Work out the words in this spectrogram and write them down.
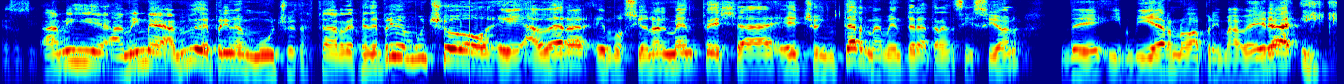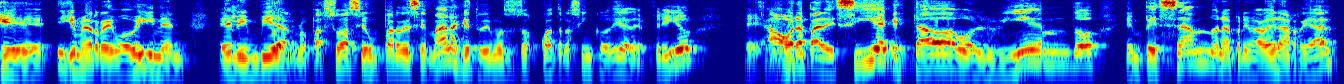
Eso sí. A mí, a mí, me, a mí me deprimen mucho estas tardes. Me deprime mucho eh, haber emocionalmente ya hecho internamente la transición de invierno a primavera y que, y que me rebobinen el invierno. Pasó hace un par de semanas que tuvimos esos cuatro o cinco días de frío. Eh, ahora parecía que estaba volviendo, empezando una primavera real,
